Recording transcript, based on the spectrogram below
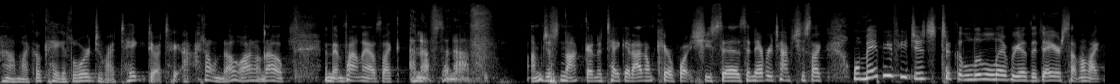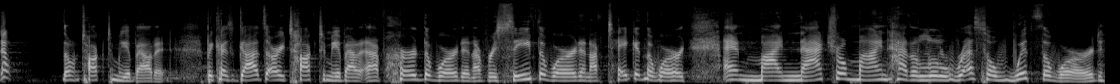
And I'm like, "Okay, Lord, do I take? Do I take? I don't know. I don't know." And then finally, I was like, "Enough's enough." I'm just not going to take it. I don't care what she says. And every time she's like, well, maybe if you just took a little every other day or something, I'm like, no, don't talk to me about it because God's already talked to me about it. And I've heard the word and I've received the word and I've taken the word. And my natural mind had a little wrestle with the word.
